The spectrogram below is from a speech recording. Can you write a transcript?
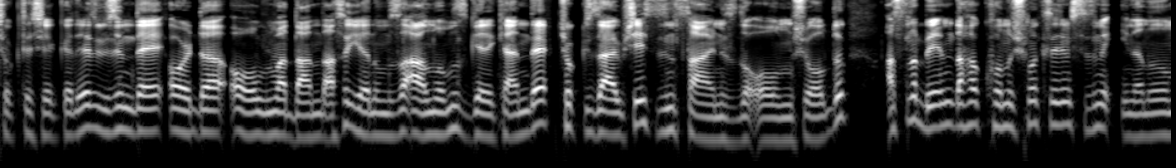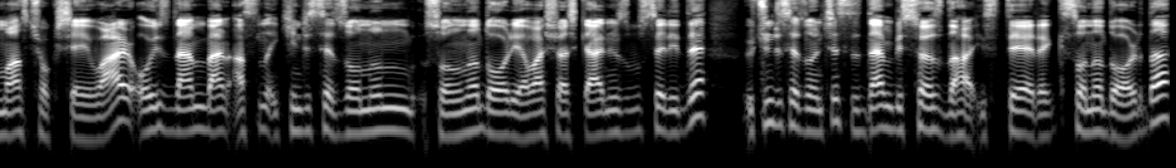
Çok teşekkür ederiz. Bizim de orada olmadan da aslında yanımıza almamız gereken de çok güzel bir şey sizin sayenizde olmuş olduk. Aslında benim daha konuşmak istediğim sizinle inanılmaz çok şey var. O yüzden ben aslında ikinci sezonun sonuna doğru yavaş yavaş geldiğimiz bu seride üçüncü sezon için sizden bir söz daha isteyerek sona doğru da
